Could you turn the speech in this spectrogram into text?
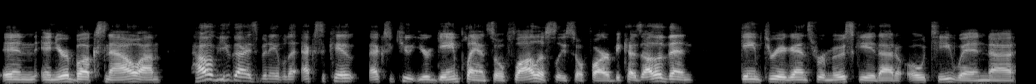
in in your books now. Um, how have you guys been able to execute execute your game plan so flawlessly so far? Because other than game three against Rimouski, that OT win, uh,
